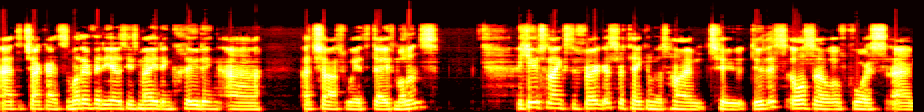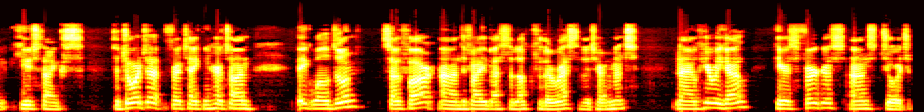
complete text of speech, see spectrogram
uh, to check out some other videos he's made, including uh, a chat with Dave Mullins. A huge thanks to Fergus for taking the time to do this. Also, of course, um, huge thanks to Georgia for taking her time. Big well done so far, and the very best of luck for the rest of the tournament. Now, here we go. Here's Fergus and Georgia.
